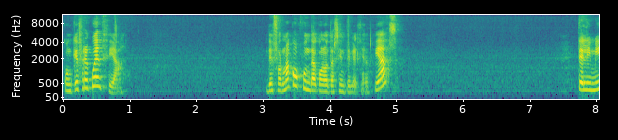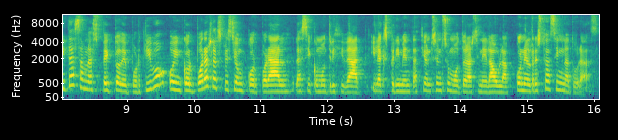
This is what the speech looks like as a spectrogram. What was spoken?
¿Con qué frecuencia? ¿De forma conjunta con otras inteligencias? ¿Te limitas a un aspecto deportivo o incorporas la expresión corporal, la psicomotricidad y la experimentación sensomotoras en el aula con el resto de asignaturas?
